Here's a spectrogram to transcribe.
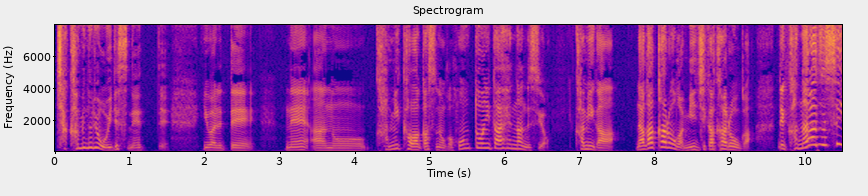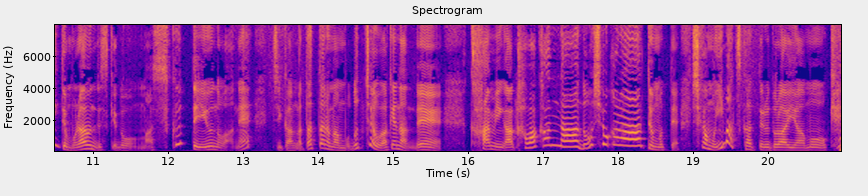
ちゃ髪の量多いですねって言われて、ね、あの、髪乾かすのが本当に大変なんですよ。髪が長かろうが短かろうが。で、必ずすいてもらうんですけど、まあ、すくっていうのはね、時間が経ったらまあ戻っちゃうわけなんで、髪が乾かんなどうしようかなって思って。しかも今使ってるドライヤーも結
